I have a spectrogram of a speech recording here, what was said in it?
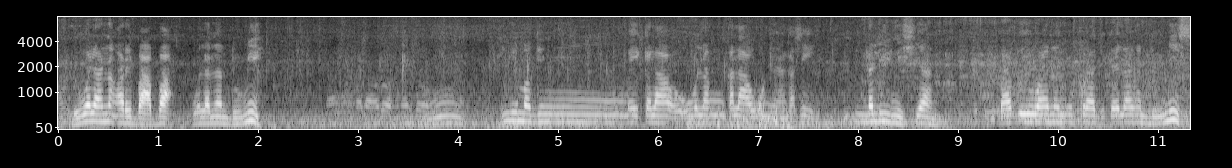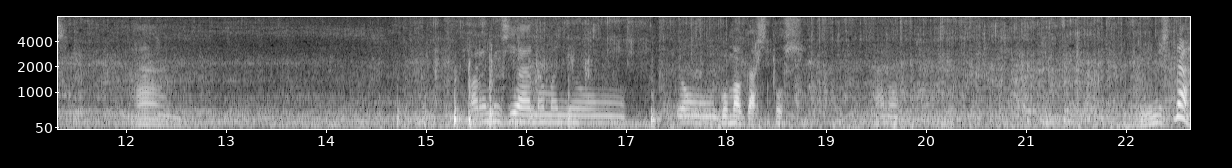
Oh, di wala nang aribaba, wala nang dumi. Hmm. Hindi maging may kalaw, walang kalawang yan kasi nalinis yan. Bago iwanan yung project, kailangan linis. Yan. Para may siya naman yung yung gumagastos. Ano? Linis na.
